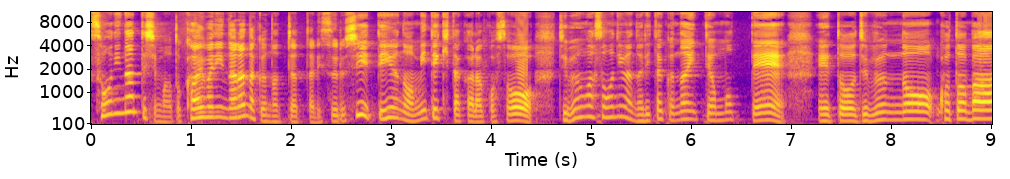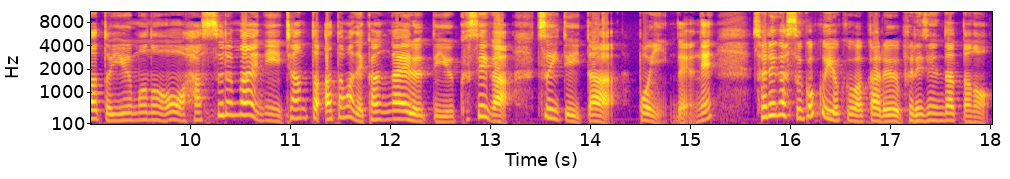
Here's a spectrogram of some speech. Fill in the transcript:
そうになってしまうと会話にならなくなっちゃったりするしっていうのを見てきたからこそ、自分はそうにはなりたくないって思って、えっ、ー、と、自分の言葉というものを発する前にちゃんと頭で考えるっていう癖がついていたぽいんだよね。それがすごくよくわかるプレゼンだったの。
